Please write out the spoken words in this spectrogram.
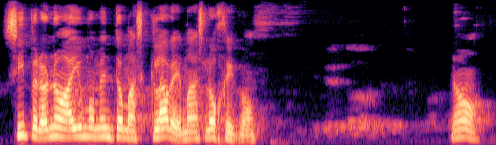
Sí, pero no, hay un momento más clave, más lógico. No.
